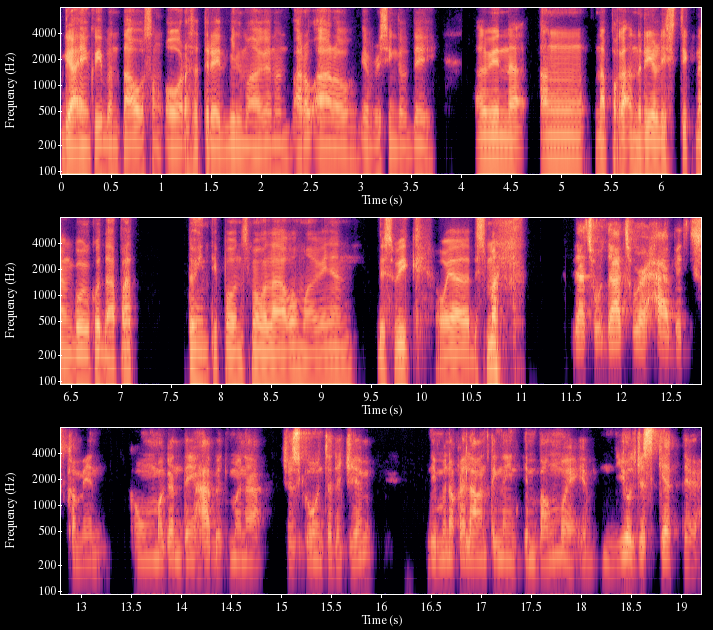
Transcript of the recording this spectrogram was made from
gahin ko ibang tao isang oras sa treadmill, mga ganun, araw-araw, every single day. Alam mo yun na, ang napaka-unrealistic ng goal ko dapat 20 pounds mawala ako, mga ganyan, this week, o kaya this month. That's wh- that's where habits come in. Kung maganda yung habit mo na just going to the gym, hindi mo na kailangan tingnan yung timbang mo eh. You'll just get there.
